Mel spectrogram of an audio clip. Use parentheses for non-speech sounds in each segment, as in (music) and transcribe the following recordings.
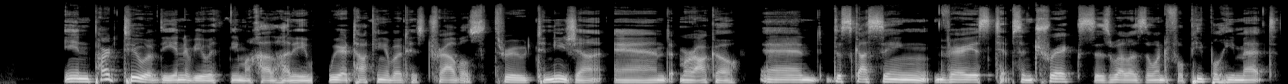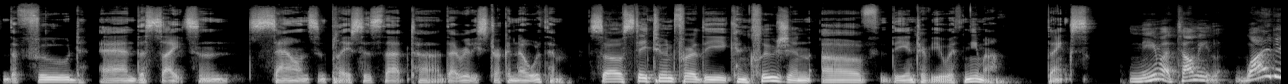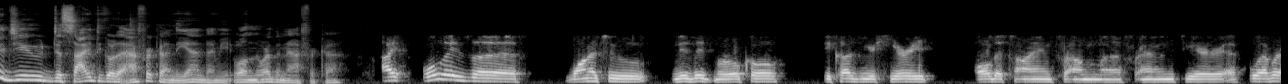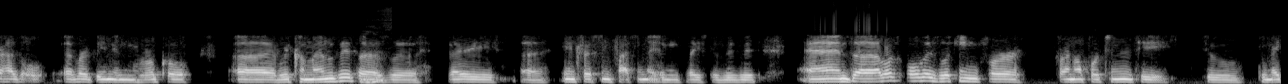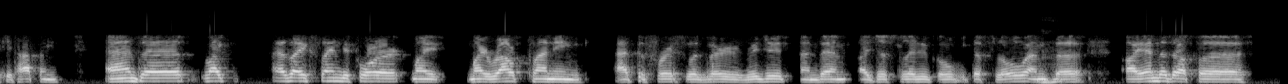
In part two of the interview with Nima Khalhari, we are talking about his travels through Tunisia and Morocco and discussing various tips and tricks, as well as the wonderful people he met, the food, and the sights and sounds and places that uh, that really struck a note with him. So stay tuned for the conclusion of the interview with Nima. Thanks. Nima, tell me, why did you decide to go to Africa in the end? I mean, well, Northern Africa. I always uh, wanted to visit Morocco because you hear it all the time from uh, friends here. Uh, whoever has ever been in Morocco uh, recommends it mm-hmm. as a very uh, interesting, fascinating place to visit. And uh, I was always looking for for an opportunity to to make it happen. And uh, like as I explained before, my my route planning at the first was very rigid, and then I just let it go with the flow, and mm-hmm. I ended up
